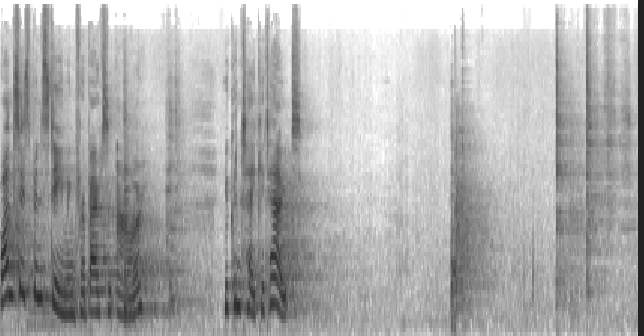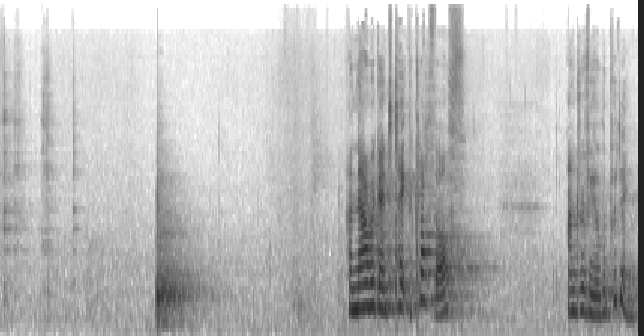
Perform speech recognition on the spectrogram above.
Once it's been steaming for about an hour, you can take it out. And now we're going to take the cloth off and reveal the pudding.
